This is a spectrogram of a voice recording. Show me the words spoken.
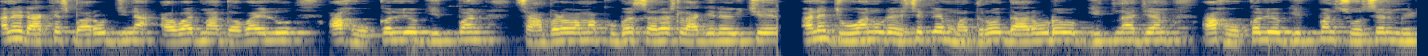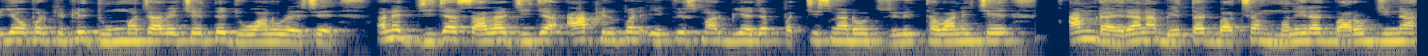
અને રાકેશ બારોટજીના અવાજમાં ગવાયેલું આ હોકલિયો ગીત પણ સાંભળવામાં ખૂબ જ સરસ લાગી રહ્યું છે. અને જોવાનું રહેશે કે મધરો દારૂડો ગીતના જેમ આ હોકલિયો ગીત પણ સોશિયલ મીડિયા ઉપર કેટલી ધૂમ મચાવે છે તે જોવાનું રહેશે. અને જીજા સાલા જીજા આ ફિલ્મ પણ એકવીસ માર્ચ બે હજાર પચીસના રોજ રિલીઝ થવાની છે. આમ ડાયરાના બેતાજ બાદશાહ મણિરાજ બારોટજીના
